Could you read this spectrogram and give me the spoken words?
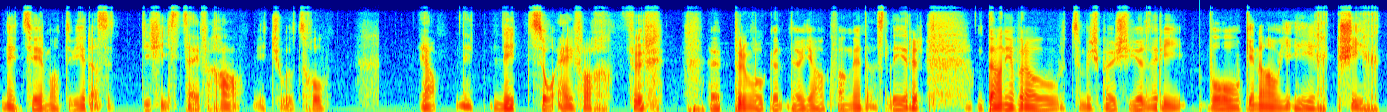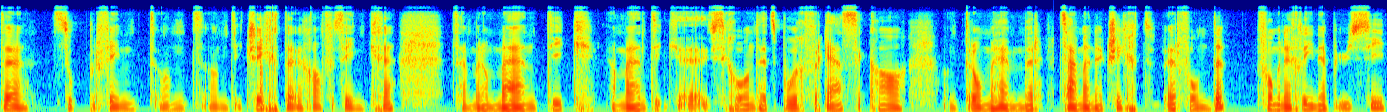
nicht sehr motiviert. Also die schießt es einfach an, in die Schule zu kommen. Ja, nicht, nicht so einfach für jemanden, der neu angefangen hat als Lehrer. Und dann habe ich aber auch zum Beispiel eine Schülerin, die genau ich Geschichten super finde und, und die Geschichten kann versinken. Jetzt haben wir am Montag, am Montag äh, ist sie gekommen und hat das Buch vergessen gehabt. Und darum haben wir zusammen eine Geschichte erfunden von einem kleinen Büssi,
